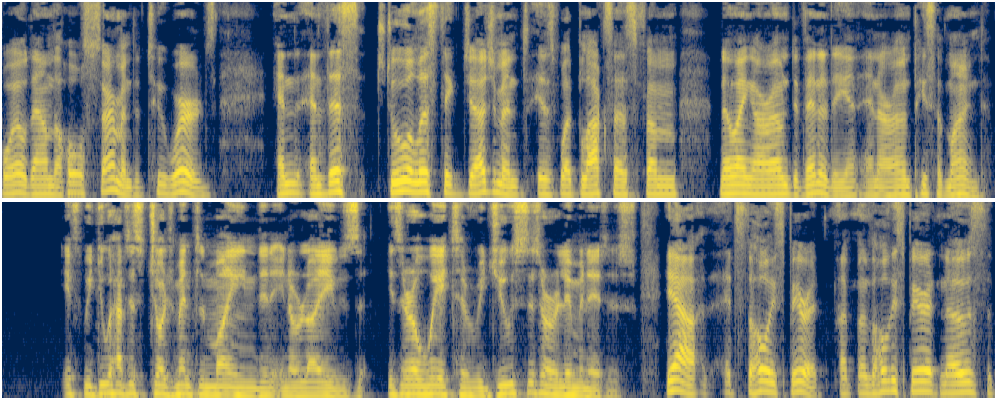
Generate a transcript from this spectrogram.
boil down the whole sermon to two words. And and this dualistic judgment is what blocks us from knowing our own divinity and our own peace of mind. If we do have this judgmental mind in, in our lives, is there a way to reduce it or eliminate it? Yeah, it's the Holy Spirit. Uh, the Holy Spirit knows that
